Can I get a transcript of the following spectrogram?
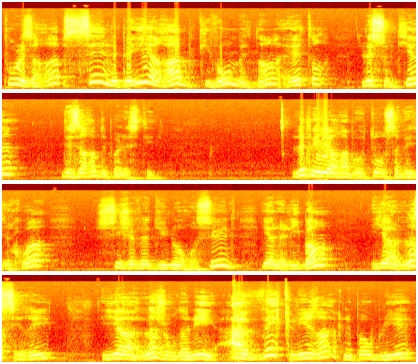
Pour les Arabes, c'est les pays arabes qui vont maintenant être le soutien des Arabes de Palestine. Les pays arabes autour, ça veut dire quoi? Si je vais du nord au sud, il y a le Liban, il y a la Syrie, il y a la Jordanie avec l'Irak, ne pas oublier,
